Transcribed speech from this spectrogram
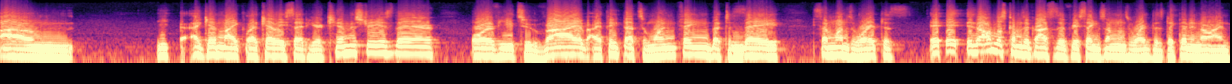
um, y- again, like like Kelly said, your chemistry is there, or if you two vibe. I think that's one thing. But to say someone's worth is, it, it, it almost comes across as if you're saying someone's worth is dependent on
